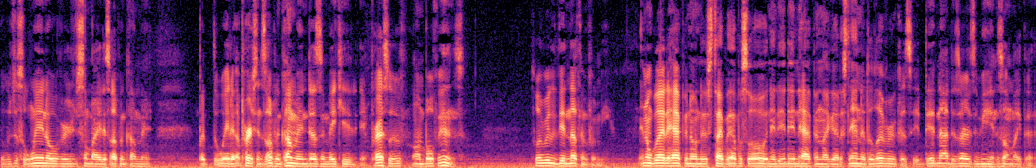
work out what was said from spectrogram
it was just a win over somebody that's up and coming. But the way that person's up and coming doesn't make it impressive on both ends. So it really did nothing for me. And I'm glad it happened on this type of episode and it didn't happen like at a stand and deliver because it did not deserve to be in something like that.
